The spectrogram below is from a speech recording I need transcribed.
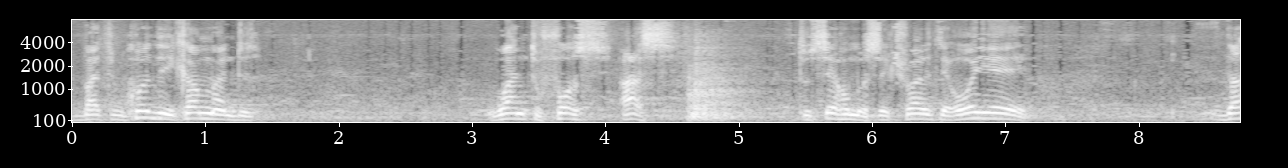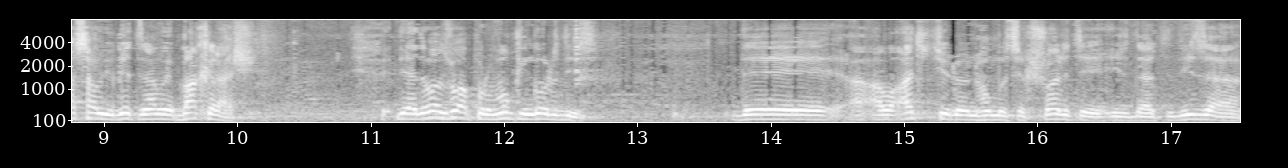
But because they come and want to force us to say homosexuality, oh yeah, that's how you get now a backlash. They are the ones who are provoking all this. The, our attitude on homosexuality is that these are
